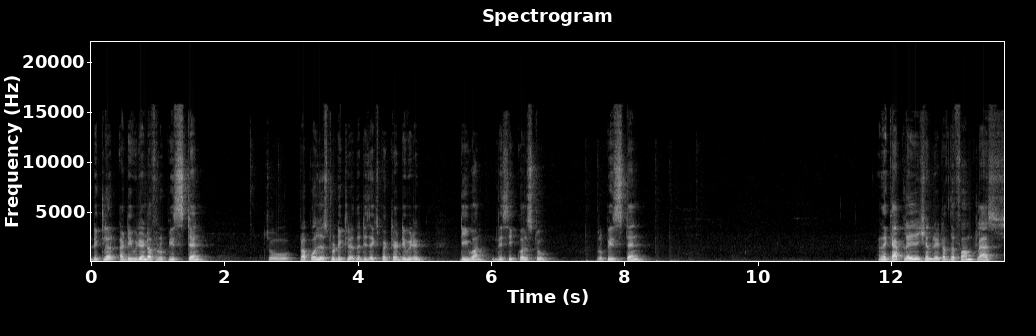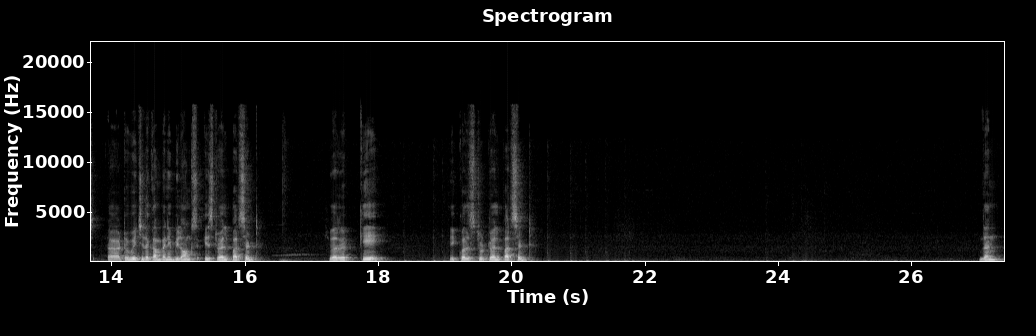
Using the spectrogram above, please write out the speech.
declare a dividend of rupees 10 so proposes to declare that is expected dividend d1 this equals to rupees 10 and the capitalization rate of the firm class uh, to which the company belongs is 12% your K equals to 12 percent. Then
